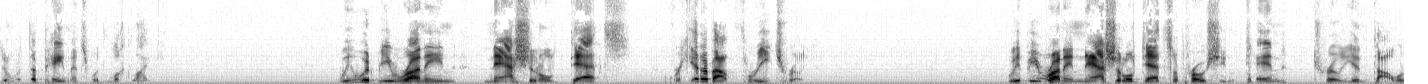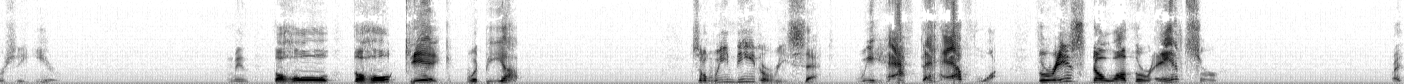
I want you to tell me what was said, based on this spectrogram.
you know what the payments would look like? We would be running national debts. Forget about 3 trillion. We'd be running national debts approaching 10 trillion dollars a year. I mean, the whole the whole gig would be up. So we need a reset. We have to have one. There is no other answer. Right?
